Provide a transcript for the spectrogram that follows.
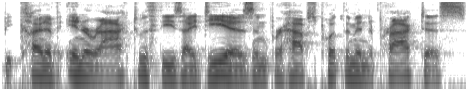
be, kind of interact with these ideas and perhaps put them into practice.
